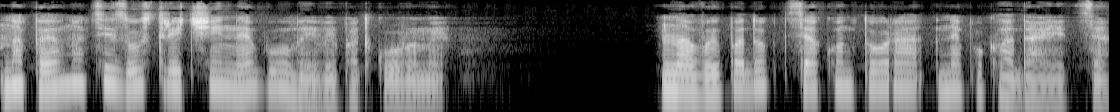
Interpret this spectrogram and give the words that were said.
Напевно, ці зустрічі не були випадковими. На випадок ця контора не покладається.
